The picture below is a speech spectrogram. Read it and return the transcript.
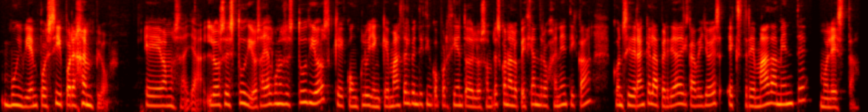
Muy bien, pues sí, por ejemplo, eh, vamos allá. Los estudios, hay algunos estudios que concluyen que más del 25% de los hombres con alopecia androgenética consideran que la pérdida del cabello es extremadamente molesta.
